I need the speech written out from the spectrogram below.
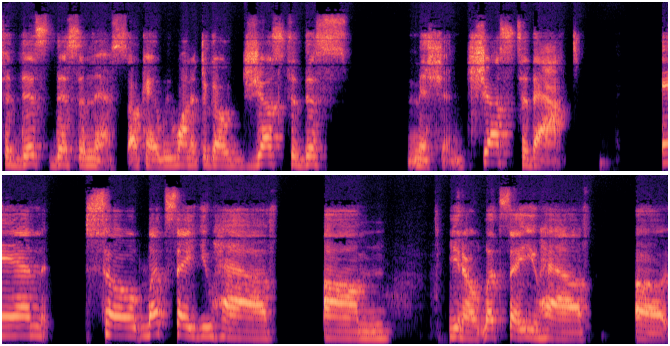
to this, this, and this. Okay, we want it to go just to this mission, just to that. And so let's say you have, um, you know, let's say you have uh,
